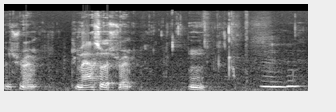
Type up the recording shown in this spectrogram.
And shrimp, massive shrimp. Mm. Mm-hmm.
